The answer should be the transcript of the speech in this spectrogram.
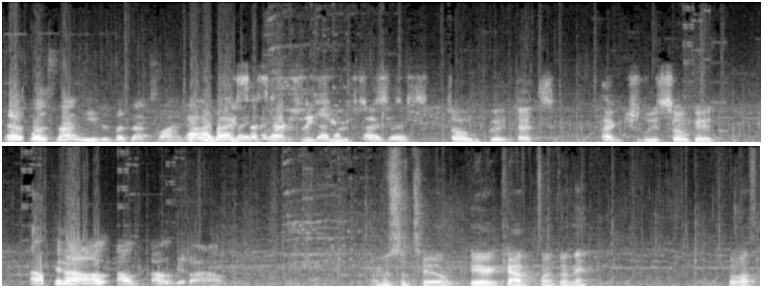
that was not needed, but that's fine. Yeah, I Oh, got nice. my- That's I got- actually I got huge. This charger. is so good. That's actually so good. I'll get out, I'll, I'll, I'll get on. I'll... I'm missile two. Here, Cap, flank with me. Go left.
